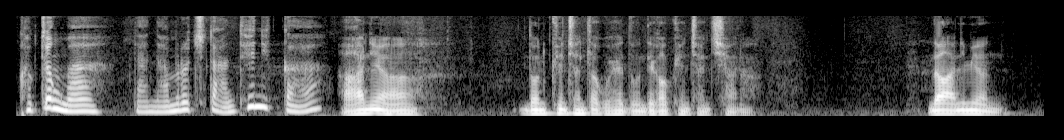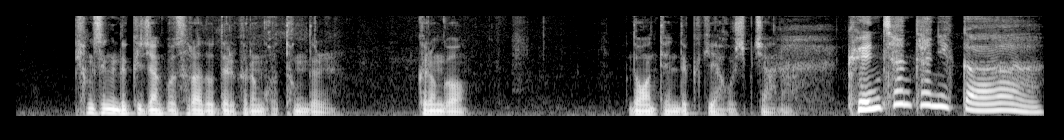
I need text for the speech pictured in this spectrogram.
걱정 마. 난 아무렇지도 않테니까. 아니야. 넌 괜찮다고 해도 내가 괜찮지 않아. 나 아니면 평생 느끼지 않고 살아도 될 그런 고통들, 그런 거 너한테 느끼게 하고 싶지 않아. 괜찮다니까.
